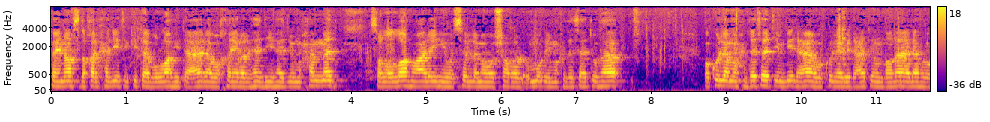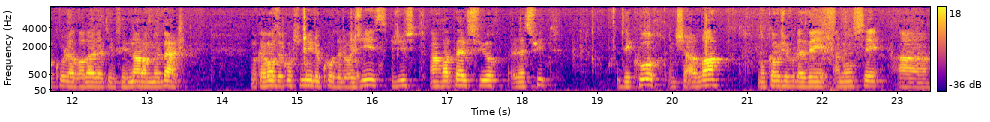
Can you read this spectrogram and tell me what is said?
فإن أصدق الحديث كتاب الله تعالى وخير الهدي هدي محمد صلى الله عليه وسلم وشر الأمور محدثاتها وكل محدثة بدعة وكل بدعة ضلالة وكل ضلالة في النار أما بعد Donc avant de continuer le cours de l'Oajiz, juste un rappel sur la suite des cours, Inch'Allah. Donc comme je vous l'avais annoncé à,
